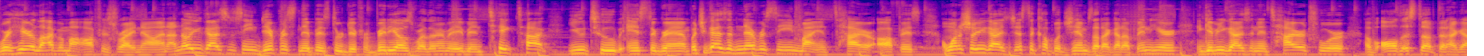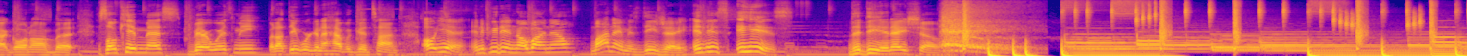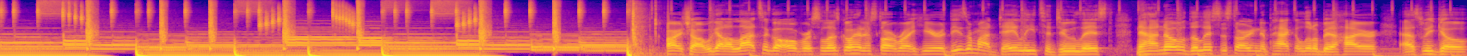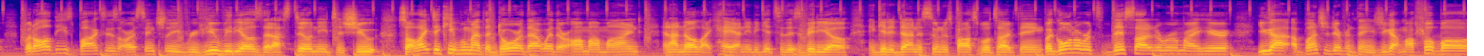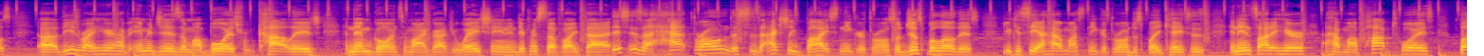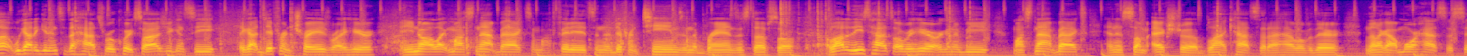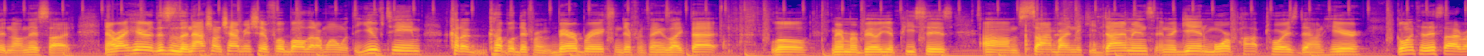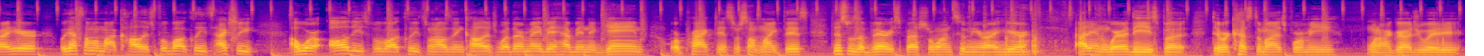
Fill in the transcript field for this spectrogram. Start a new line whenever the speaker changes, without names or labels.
We're here live in my office right now, and I know you guys have seen different snippets through different videos, whether it may have been TikTok, YouTube, Instagram, but you guys have never seen my entire office. I wanna show you guys just a couple gems that I got up in here and give you guys an entire tour of all the stuff that I got going on, but it's low-key mess, bear with me, but I think we're gonna have a good time. Oh yeah, and if you didn't know by now, my name is DJ, and this is The DNA Show. Hey! All right, y'all, we got a lot to go over, so let's go ahead and start right here. These are my daily to-do list. Now, I know the list is starting to pack a little bit higher as we go, but all these boxes are essentially review videos that I still need to shoot. So I like to keep them at the door, that way they're on my mind, and I know like, hey, I need to get to this video and get it done as soon as possible type thing. But going over to this side of the room right here, you got a bunch of different things. You got my footballs. Uh, these right here have images of my boys from college and them going to my graduation and different stuff like that. This is a hat throne this is actually by Sneaker Throne. So just below this, you can see I have my Sneaker Throne display cases. And inside of here, I have my pop toys, but we got to get into the hats real quick. So as you can see, they got different trays right here. And you know, I like my snapbacks and my fitteds and the different teams and the brands and stuff. So a lot of these hats over here are going to be my snapbacks and then some extra black hats that I have over there. And then I got more hats that's sitting on this side. Now right here, this is the national championship football that I won with the youth team. I cut a couple different bear bricks and different things like that little memorabilia pieces um, signed by Nicky Diamonds. And again, more pop toys down here. Going to this side right here, we got some of my college football cleats. Actually, I wore all these football cleats when I was in college, whether maybe it had been a game or practice or something like this. This was a very special one to me right here. I didn't wear these, but they were customized for me when I graduated.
